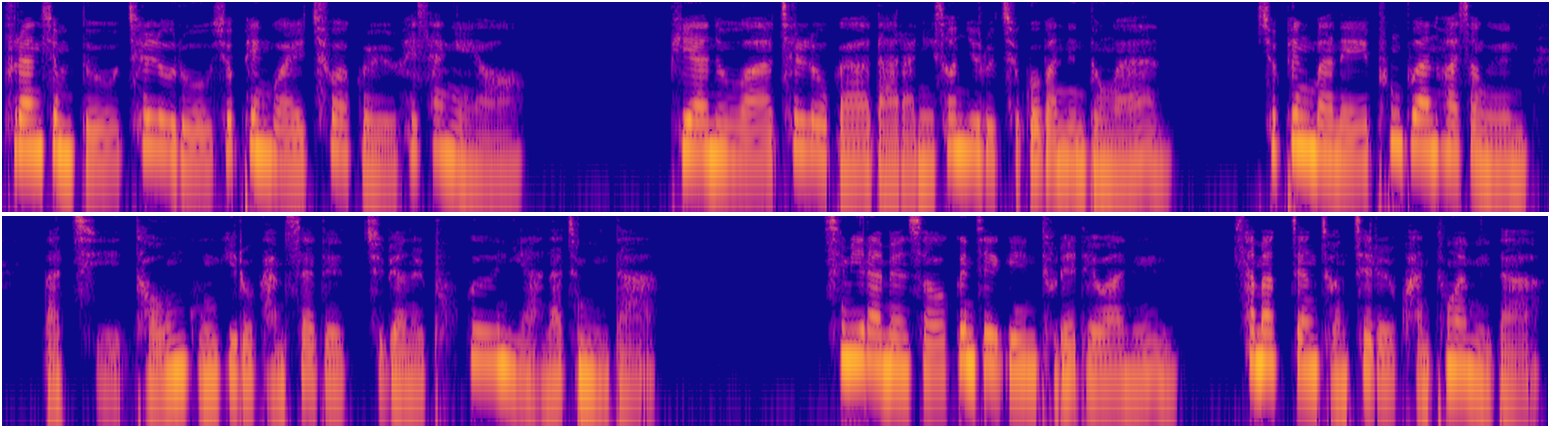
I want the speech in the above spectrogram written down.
프랑숑도 첼로로 쇼팽과의 추억을 회상해요. 피아노와 첼로가 나란히 선율을 주고받는 동안 쇼팽만의 풍부한 화성은 마치 더운 공기로 감싸듯 주변을 포근히 안아줍니다. 치밀하면서 끈질긴 둘의 대화는 사막장 전체를 관통합니다.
